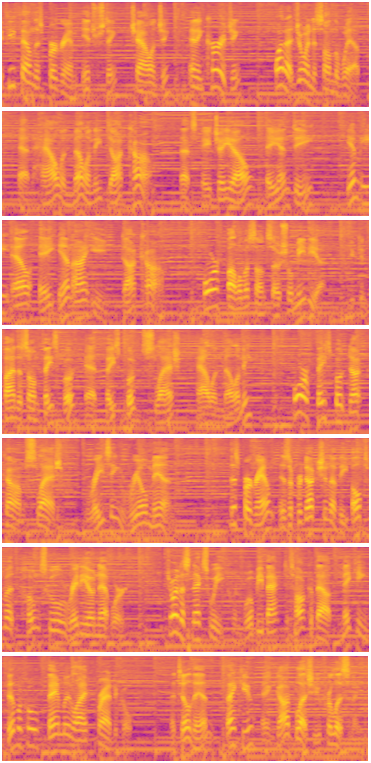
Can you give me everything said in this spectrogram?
If you found this program interesting, challenging, and encouraging, why not join us on the web at halandmelanie.com. That's H A L A N D M E L A N I E.com. Or follow us on social media. You can find us on Facebook at Facebook slash Hal and Melanie or Facebook.com slash Raising Real Men. This program is a production of the Ultimate Homeschool Radio Network. Join us next week when we'll be back to talk about making biblical family life practical. Until then, thank you and God bless you for listening.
